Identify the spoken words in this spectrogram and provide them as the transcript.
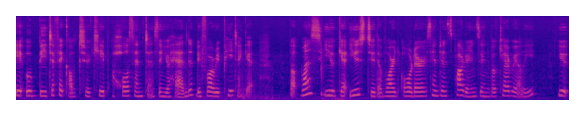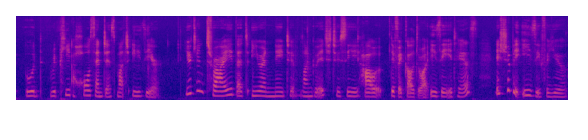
it would be difficult to keep a whole sentence in your head before repeating it but once you get used to the word order, sentence patterns, and vocabulary, you would repeat a whole sentence much easier. You can try that in your native language to see how difficult or easy it is. It should be easy for you.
